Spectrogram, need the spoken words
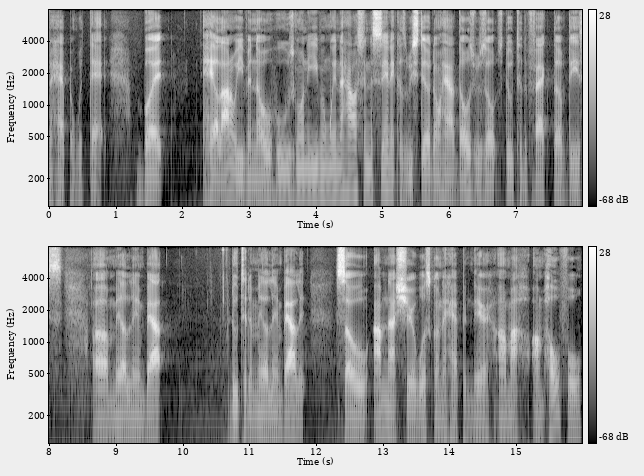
to happen with that. But hell, I don't even know who's going to even win the House and the Senate because we still don't have those results due to the fact of these uh, mail-in ballot, due to the mail-in ballot. So I'm not sure what's going to happen there. Um, I, I'm hopeful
